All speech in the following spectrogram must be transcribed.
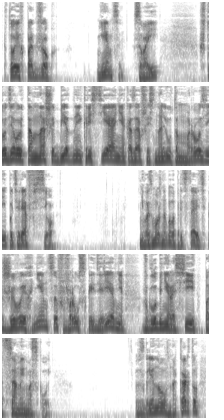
Кто их поджег? Немцы? Свои? Что делают там наши бедные крестьяне, оказавшись на лютом морозе и потеряв все? Невозможно было представить живых немцев в русской деревне в глубине России под самой Москвой. Взглянул на карту —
